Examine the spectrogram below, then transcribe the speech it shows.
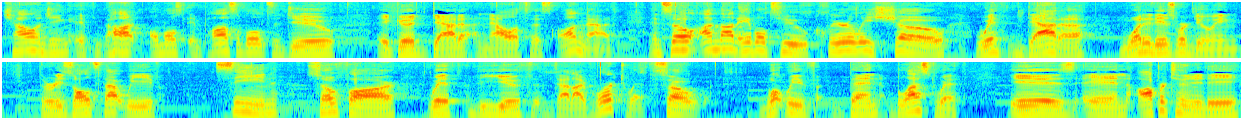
challenging, if not almost impossible, to do a good data analysis on that. And so I'm not able to clearly show with data what it is we're doing the results that we've seen so far with the youth that I've worked with. So, what we've been blessed with is an opportunity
